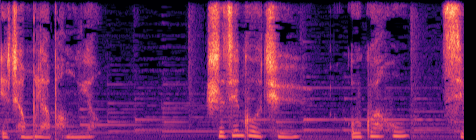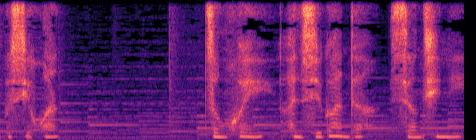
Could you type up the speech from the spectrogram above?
也成不了朋友。时间过去，无关乎喜不喜欢，总会很习惯的想起你，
